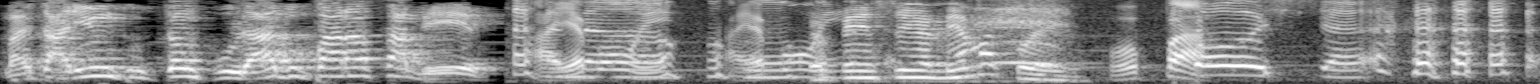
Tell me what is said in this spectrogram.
mas daria um tostão furado para saber. Aí é bom, hein? Aí é bom, Eu hein? pensei a mesma coisa. Opa! Poxa!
